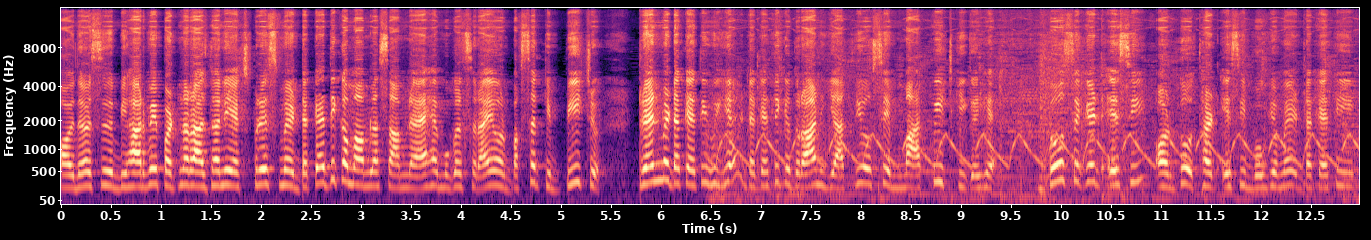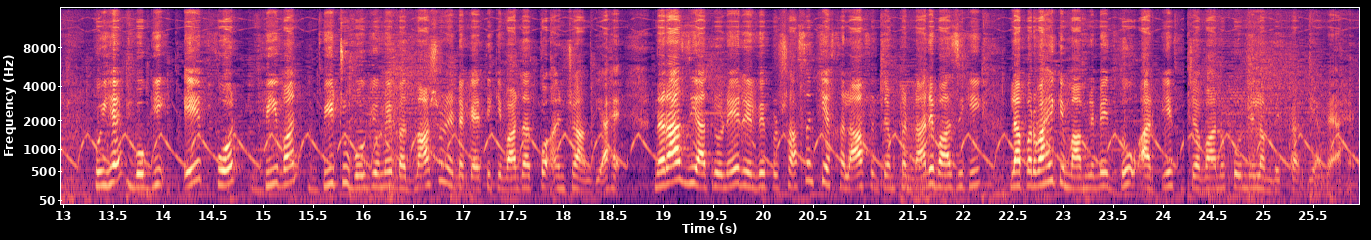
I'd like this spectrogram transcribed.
और इधर से बिहार में पटना राजधानी एक्सप्रेस में डकैती का मामला सामने आया है। मुगल सराय और बक्सर के बीच ट्रेन में डकैती हुई है। डकैती के दौरान यात्रियों से मारपीट की गई है। दो सेकेंड एसी और दो थर्ड एसी बोगियों में डकैती हुई है। Bogie A four, B one, B two बोगियों में बदमाशों ने डकैती की वारदात को अंजाम दिया है। नाराज़ यात्रियों ने रेलवे प्रशासन के खिलाफ जमकर नारेबाजी की। लापरवाही के मामले में दो आरपीएफ जवानों को निलंबित कर दिया गया है।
